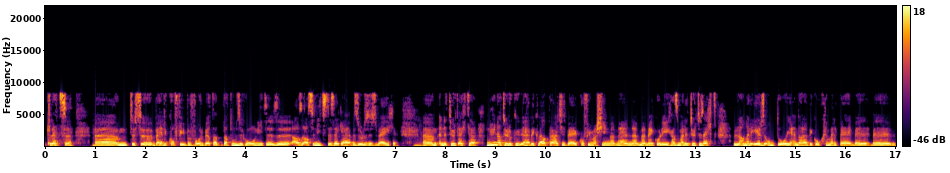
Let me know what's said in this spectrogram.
kletsen. Um, tussen, bij de koffie bijvoorbeeld. Dat, dat doen ze gewoon niet. Ze, als, als ze niets te zeggen hebben, zullen ze zwijgen. Um, en het duurt echt... Uh, nu natuurlijk heb ik wel praatjes bij de koffiemachine met mijn, uh, met mijn collega's. Maar het duurt dus echt langer eer ze ontdooien. En dat heb ik ook gemerkt bij, bij, bij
